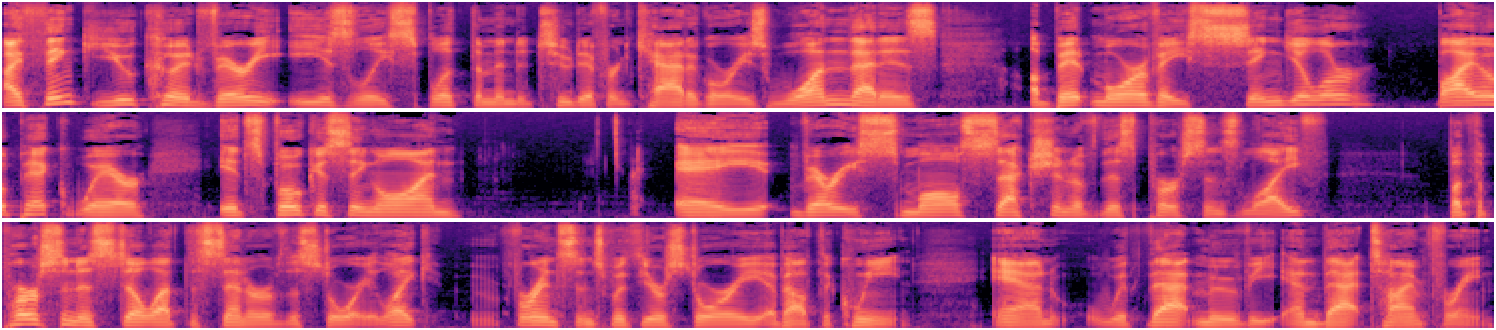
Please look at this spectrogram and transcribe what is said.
I think you could very easily split them into two different categories. One that is a bit more of a singular biopic where it's focusing on a very small section of this person's life, but the person is still at the center of the story. Like, for instance, with your story about the Queen and with that movie and that time frame.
